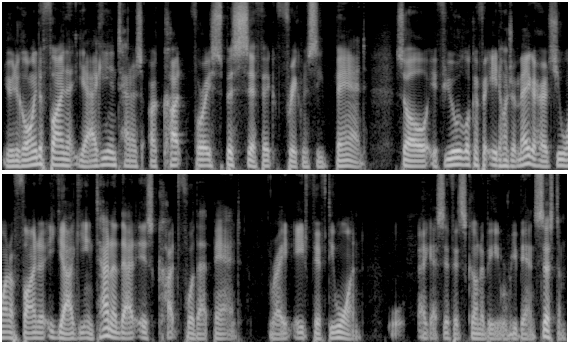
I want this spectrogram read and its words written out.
you're going to find that Yagi antennas are cut for a specific frequency band. So if you're looking for 800 megahertz, you want to find a Yagi antenna that is cut for that band, right? 851, I guess, if it's going to be a reband system.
